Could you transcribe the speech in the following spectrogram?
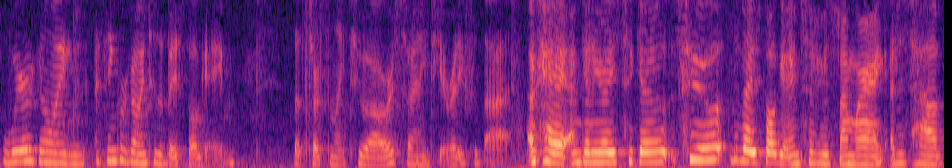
we're going, I think we're going to the baseball game that starts in like two hours so I need to get ready for that. Okay, I'm getting ready to go to the baseball game so here's what I'm wearing. I just have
